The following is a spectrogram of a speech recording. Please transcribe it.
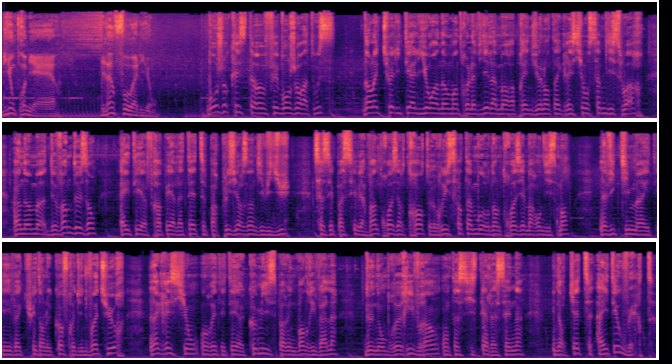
Lyon Première, l'info à Lyon. Bonjour Christophe et bonjour à tous. Dans l'actualité à Lyon, un homme entre la vie et la mort après une violente agression samedi soir. Un homme de 22 ans a été frappé à la tête par plusieurs individus. Ça s'est passé vers 23h30 rue Saint-Amour dans le 3e arrondissement. La victime a été évacuée dans le coffre d'une voiture. L'agression aurait été commise par une bande rivale. De nombreux riverains ont assisté à la scène. Une enquête a été ouverte.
